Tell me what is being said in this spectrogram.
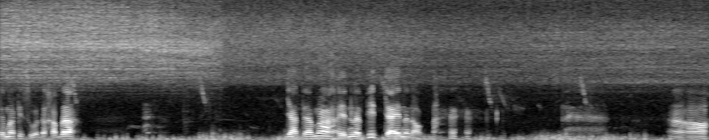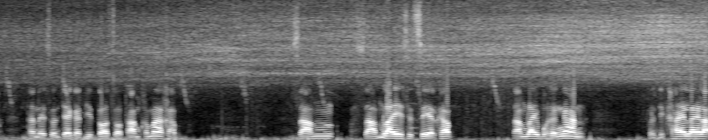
อะเชิญมาพิสูจน์นะครับเด้ออย่าแต่มาเห็นแล้วติดใจนะดอกอ่าเอท่านใดสนใจก็ติดต่อสอบถามเข้ามาครับสามสามไร่เศษครับสามไร่บถึงงานเพิ่นสิขายไร่ละ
